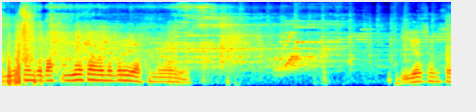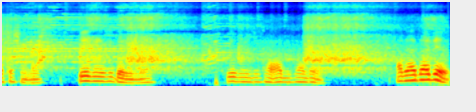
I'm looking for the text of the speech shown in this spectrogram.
Yiyorsan da bak yiyorsan onu buraya yakın oluyor? Yiyorsan sataşın lan. Birbirinizi dövün lan. Birbirinizi sal hadi saldırın. Hadi hadi hadi.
